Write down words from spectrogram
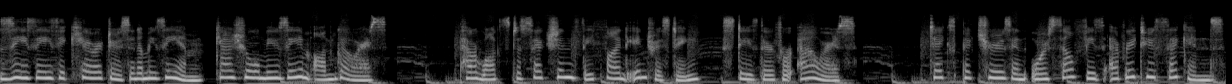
ZZZ characters in a museum, casual museum ongoers. Power walks to sections they find interesting, stays there for hours. Takes pictures and or selfies every two seconds.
